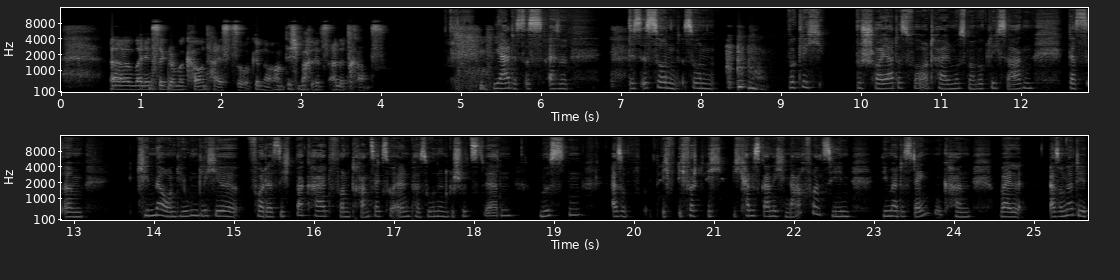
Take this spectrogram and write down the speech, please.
äh, mein Instagram-Account heißt so, genau. Und ich mache jetzt alle trans. Ja, das ist, also, das ist so ein, so ein wirklich bescheuertes Vorurteil, muss man wirklich sagen, dass ähm, Kinder und Jugendliche vor der Sichtbarkeit von transsexuellen Personen geschützt werden müssten. Also ich, ich, ich, ich kann es gar nicht nachvollziehen, wie man das denken kann, weil also ne, die,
